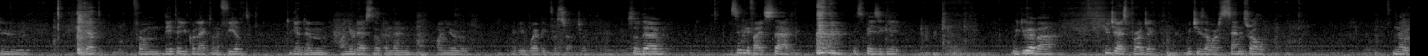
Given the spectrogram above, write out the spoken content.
to get from data you collect on a field to get them on your desktop and then on your maybe web infrastructure. So the simplified stack is basically we do have a QGIS project, which is our central knowledge.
